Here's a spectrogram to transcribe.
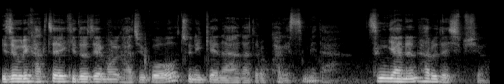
이제 우리 각자의 기도 제목을 가지고 주님께 나아가도록 하겠습니다. 승리하는 하루 되십시오.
